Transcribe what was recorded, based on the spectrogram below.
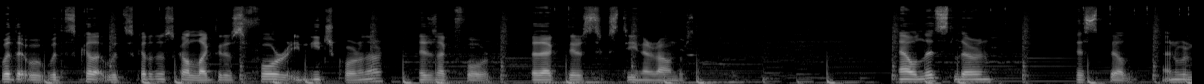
with the with skull with skeleton skull like there's four in each corner. There's like four. Like there's 16 around or something. Now let's learn this build, and we're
